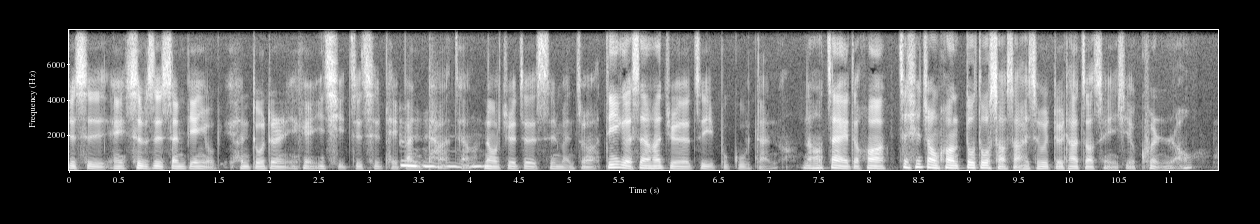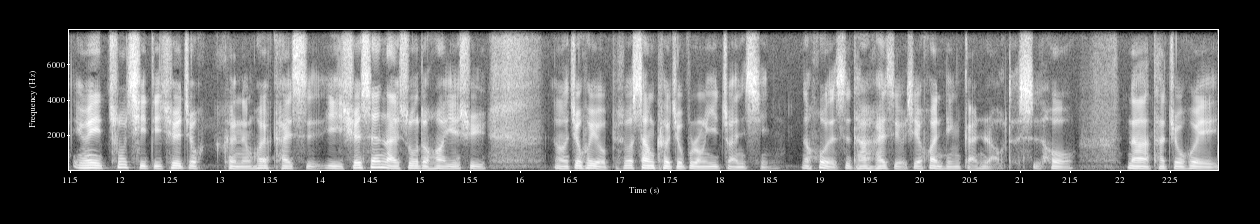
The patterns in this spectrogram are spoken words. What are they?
就是哎，是不是身边有很多的人也可以一起支持陪伴他嗯嗯嗯这样？那我觉得这个是蛮重要。第一个是让他觉得自己不孤单哦，然后再来的话，这些状况多多少少还是会对他造成一些困扰，因为初期的确就可能会开始以学生来说的话，也许呃就会有，比如说上课就不容易专心，那或者是他开始有些幻听干扰的时候，那他就会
